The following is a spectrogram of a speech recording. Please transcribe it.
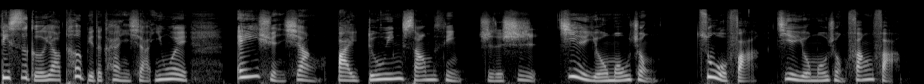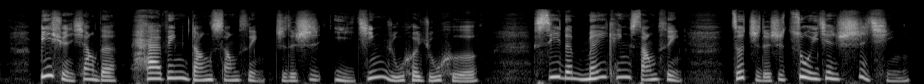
第四格要特别的看一下，因为 A 选项 by doing something 指的是借由某种做法，借由某种方法；B 选项的 having done something 指的是已经如何如何；C 的 making something 则指的是做一件事情。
